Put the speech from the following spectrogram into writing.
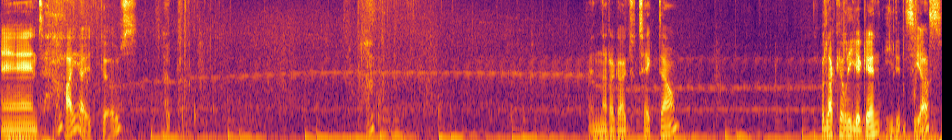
And higher it goes. Another guy to take down. But luckily again, he didn't see us.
